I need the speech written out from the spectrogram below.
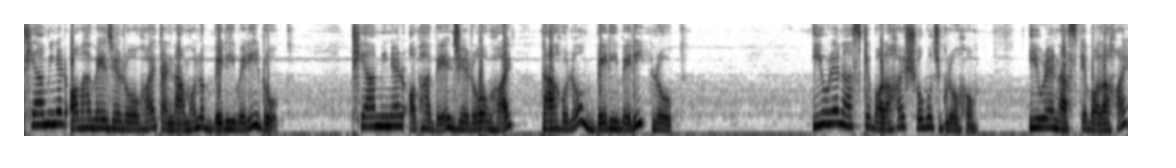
থিয়ামিনের অভাবে যে রোগ হয়, তার নাম হলো বেরি বেরি রোগ। থিয়ামিনের অভাবে যে রোগ হয়, তা হলো বেরি বেরি রোগ। ইউরেনাসকে বলা হয় সবুজ গ্রহ। ইউরেনাসকে বলা হয়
